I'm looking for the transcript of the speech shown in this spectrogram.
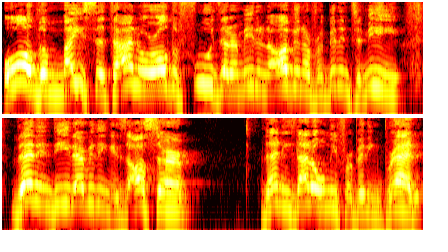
all the ma'isa or all the foods that are made in the oven are forbidden to me, then indeed everything is also then he's not only forbidding bread,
